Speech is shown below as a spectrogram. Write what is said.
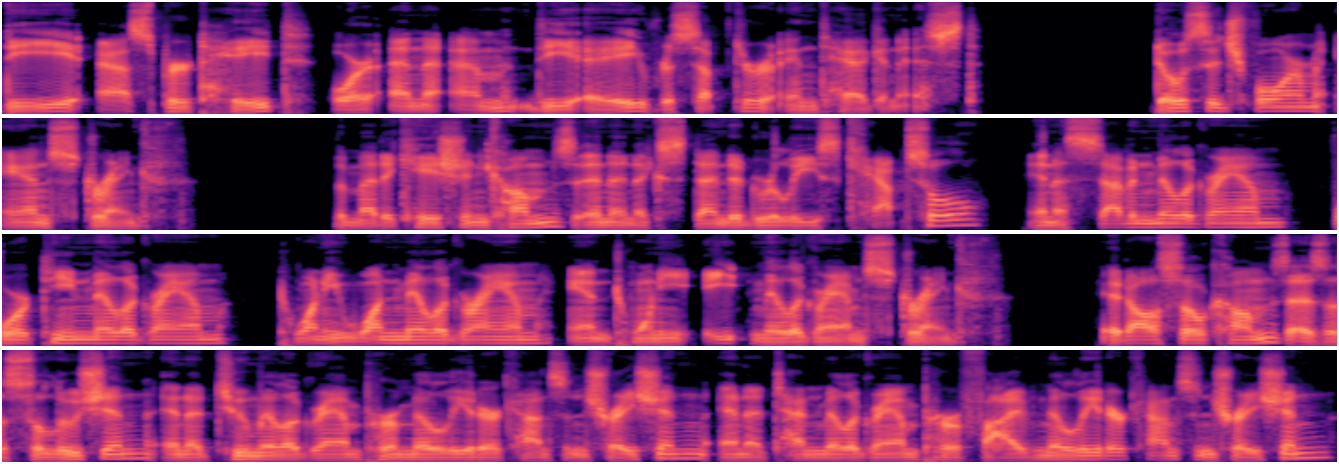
D aspartate or NMDA receptor antagonist. Dosage form and strength. The medication comes in an extended release capsule in a 7 mg, 14 mg, 21 mg, and 28 mg strength. It also comes as a solution in a 2 mg per milliliter concentration and a 10 mg per 5 milliliter concentration.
